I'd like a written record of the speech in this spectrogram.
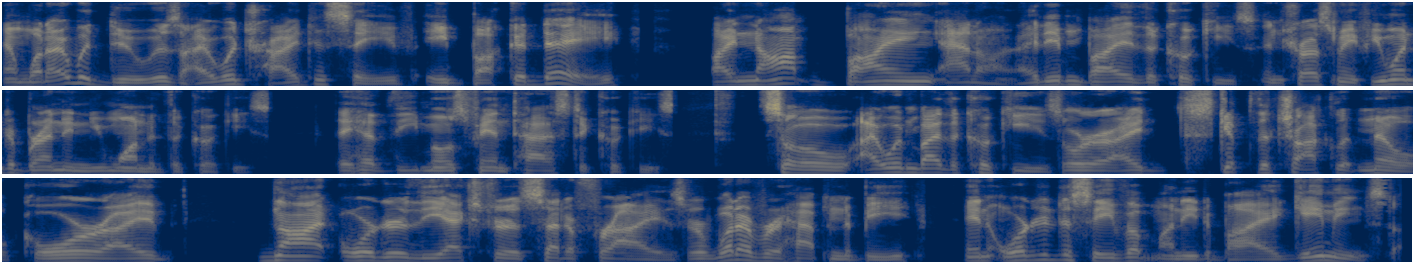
And what I would do is I would try to save a buck a day by not buying add-on. I didn't buy the cookies. And trust me, if you went to Brendan, you wanted the cookies. They have the most fantastic cookies. So I wouldn't buy the cookies, or I'd skip the chocolate milk, or I not order the extra set of fries, or whatever it happened to be, in order to save up money to buy gaming stuff.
